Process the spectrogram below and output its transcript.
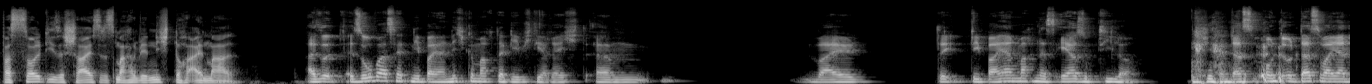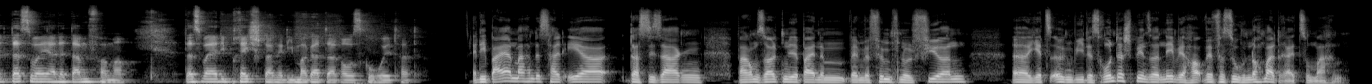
was soll diese Scheiße, das machen wir nicht noch einmal. Also sowas hätten die Bayern nicht gemacht, da gebe ich dir recht. Ähm, weil die, die Bayern machen das eher subtiler. Ja. Und das, und, und das war ja, das war ja der Dampfhammer. Das war ja die Brechstange, die Magath da rausgeholt hat. Die Bayern machen das halt eher, dass sie sagen, warum sollten wir bei einem, wenn wir 5-0 führen, äh, jetzt irgendwie das runterspielen, sondern nee, wir, wir versuchen nochmal drei zu machen.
